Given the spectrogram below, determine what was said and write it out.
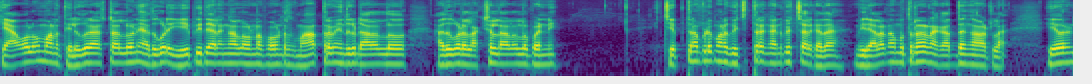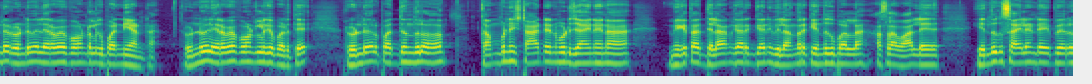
కేవలం మన తెలుగు రాష్ట్రాల్లోనే అది కూడా ఏపీ తెలంగాణలో ఉన్న ఫౌండర్స్ మాత్రమే ఎందుకు డాలర్లో అది కూడా లక్షల డాలర్లో పడినాయి? చెప్తున్నప్పుడే మనకు విచిత్రం కనిపించాలి కదా. మీరు ఎలా నమ్ముతున్నారో నాకు అర్థం కావట్లే. ఎవరంటే రెండు వేల ఇరవై పౌండ్లకు పండి అంట రెండు వేల ఇరవై పౌండ్లకి పడితే రెండు వేల పద్దెనిమిదిలో కంపెనీ స్టార్ట్ అయినప్పుడు జాయిన్ అయిన మిగతా దిలాన్ గారికి కానీ వీళ్ళందరికీ ఎందుకు పడలా? అసలు వాళ్ళే ఎందుకు సైలెంట్ అయిపోయారు?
